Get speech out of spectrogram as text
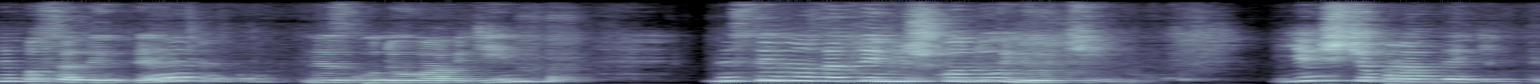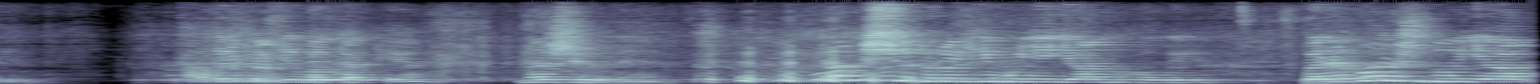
Не посадив дерево, не збудував дім, не сильно за тим і шкодую утім. Є, щоправда, діти, але то діло таке, наживне. Так що, дорогі мої янголи, переважно я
